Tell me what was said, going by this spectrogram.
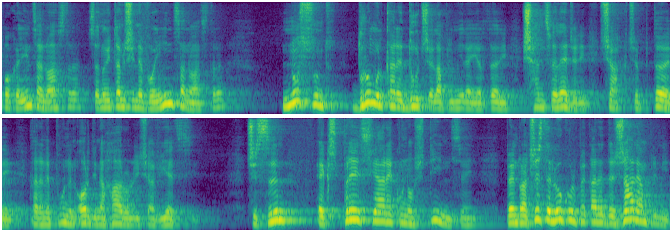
Pocăința noastră, să nu uităm și nevoința noastră, nu sunt drumul care duce la primirea iertării și a înțelegerii și a acceptării care ne pun în ordinea harului și a vieții ci sunt expresia recunoștinței pentru aceste lucruri pe care deja le-am primit.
